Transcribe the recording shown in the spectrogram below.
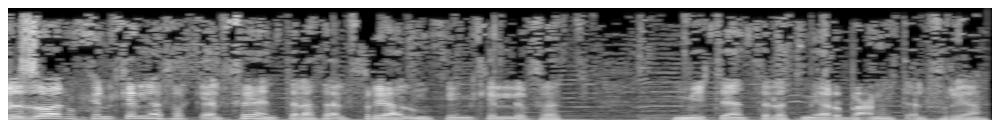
ترى الزواج ممكن يكلفك 2000 3000 ريال ممكن يكلفك 200 300 400 ألف ريال.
